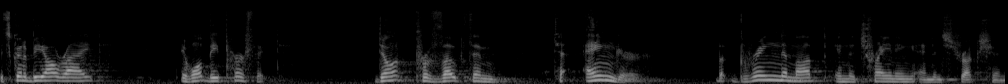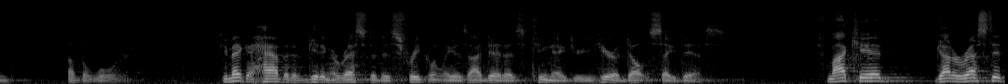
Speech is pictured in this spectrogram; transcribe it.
It's going to be all right. It won't be perfect. Don't provoke them to anger, but bring them up in the training and instruction of the Lord. If you make a habit of getting arrested as frequently as I did as a teenager, you hear adults say this If my kid got arrested,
